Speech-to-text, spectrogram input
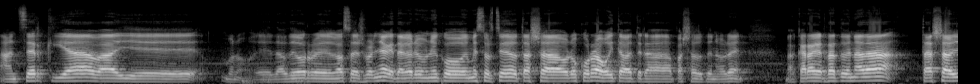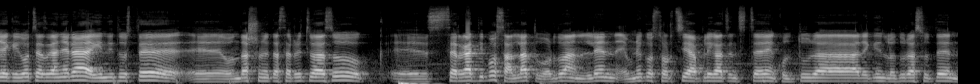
antzerkia, bai e, bueno, e, daude hor e, gauza desberdinak eta gero uneko emezortzia edo tasa orokorra hogeita batera pasa duten orain. Bakarra gertatu dena da, tasa horiek igotzeaz gainera egin dituzte e, ondasun eta zerbitzu batzuk e, zergatipoz aldatu. Orduan, lehen euneko zortzia aplikatzen zitzaileen kulturarekin lotura zuten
